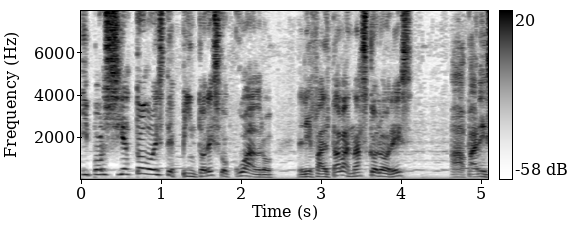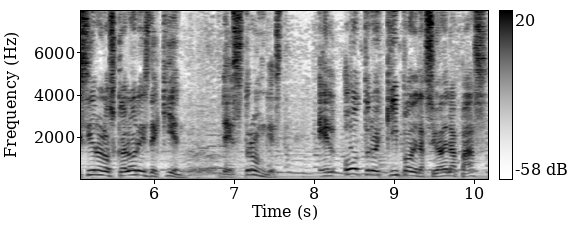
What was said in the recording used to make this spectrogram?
Y por si a todo este pintoresco cuadro le faltaban más colores, aparecieron los colores de quién? De Strongest, el otro equipo de la ciudad de La Paz,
